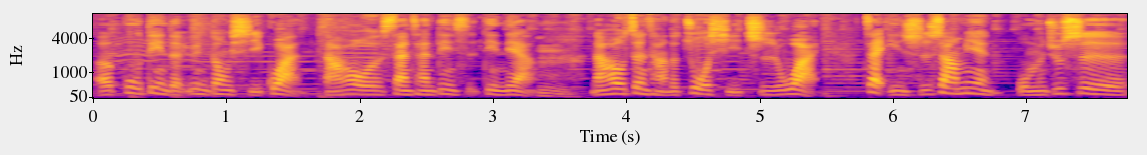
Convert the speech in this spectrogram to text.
呃固定的运动习惯，然后三餐定时定量，嗯然后正常的作息之外，在饮食上面，我们就是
